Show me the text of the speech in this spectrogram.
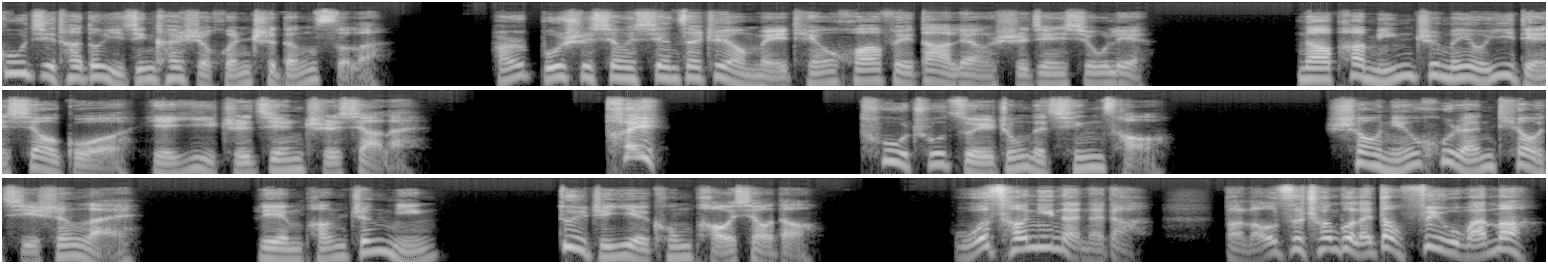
估计他都已经开始混吃等死了，而不是像现在这样每天花费大量时间修炼，哪怕明知没有一点效果，也一直坚持下来。呸！吐出嘴中的青草，少年忽然跳起身来，脸庞狰狞，对着夜空咆哮道：“我操你奶奶的！把老子穿过来当废物玩吗？”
